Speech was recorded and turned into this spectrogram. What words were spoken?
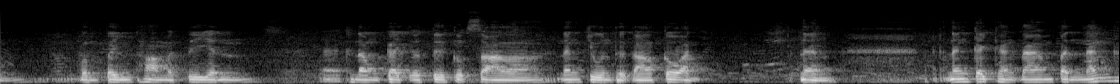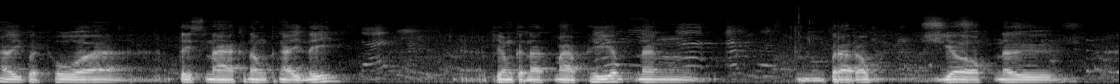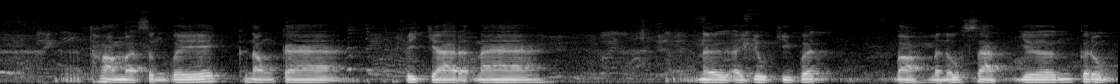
បំពេញធម្មទាន ក្នុងកិច្ចឧទ្ទិសកុសលនឹងជូនទៅដល់គាត់នឹងនឹងកិច្ចខាងដើមប៉ុណ្ណឹងហើយពធัวទេសនាក្នុងថ្ងៃនេះខ្ញុំកណាត់មកភាពនឹងប្រារព្ធយកនៅធម្មសង្វេគក្នុងការពិចារណានៅអាយុជីវិត របស់មនុស្សសត្វយើងគ្រប់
